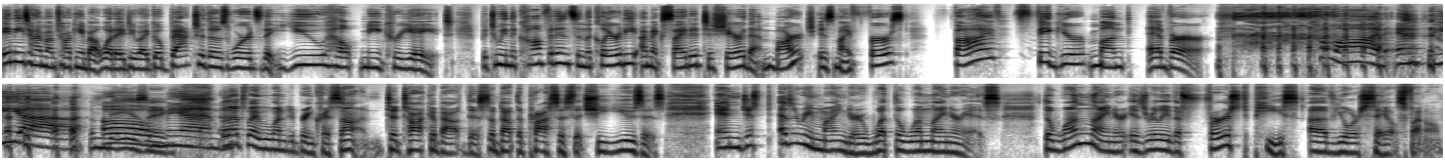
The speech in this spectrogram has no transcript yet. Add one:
Anytime I'm talking about what I do, I go back to those words that you helped me create. Between the confidence and the clarity, I'm excited to share that March is my first five figure month ever. Come on, Anthea. Oh, Amazing. Oh, man. Well, that's why we wanted to bring Kris on to talk about this, about the process that she uses. And just as a reminder, what the one liner is the one liner is really the first piece of your sales funnel.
